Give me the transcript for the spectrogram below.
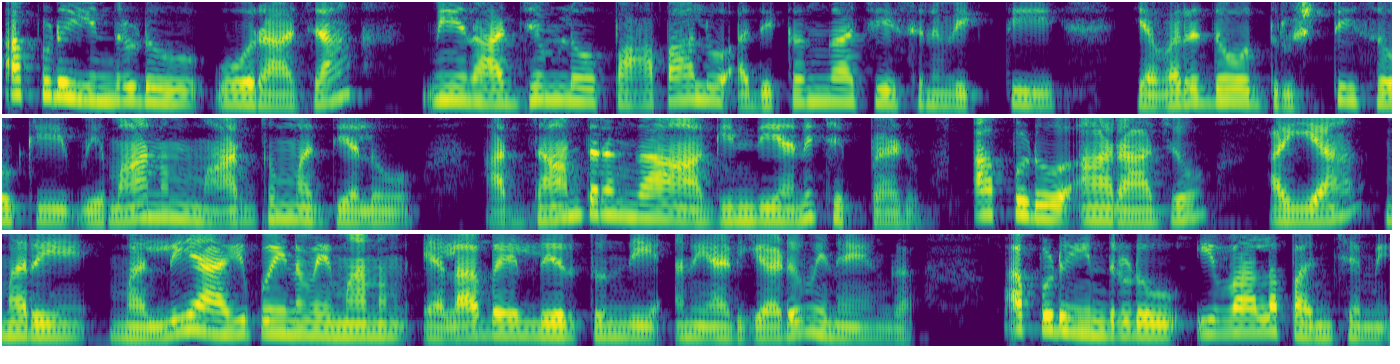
అప్పుడు ఇంద్రుడు ఓ రాజా మీ రాజ్యంలో పాపాలు అధికంగా చేసిన వ్యక్తి ఎవరిదో దృష్టి సోకి విమానం మార్గం మధ్యలో అర్ధాంతరంగా ఆగింది అని చెప్పాడు. అప్పుడు ఆ రాజు అయ్యా మరి మళ్ళీ ఆగిపోయిన విమానం ఎలా బయలుదేరుతుంది? అని అడిగాడు వినయంగా. అప్పుడు ఇంద్రుడు ఇవాళ పంచమి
